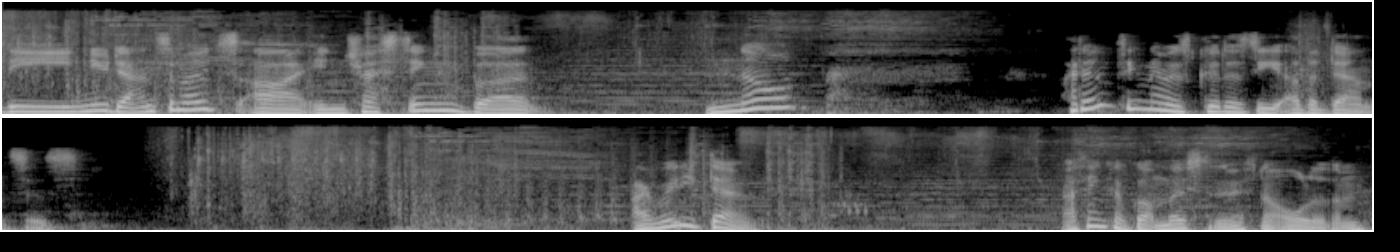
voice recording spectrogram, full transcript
The new dancer modes are interesting, but not... I don't think they're as good as the other dancers. I really don't. I think I've got most of them, if not all of them.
